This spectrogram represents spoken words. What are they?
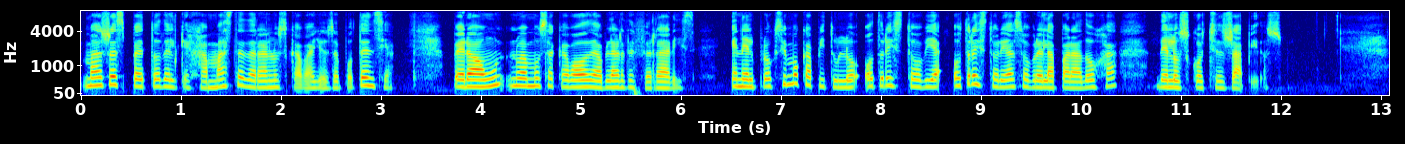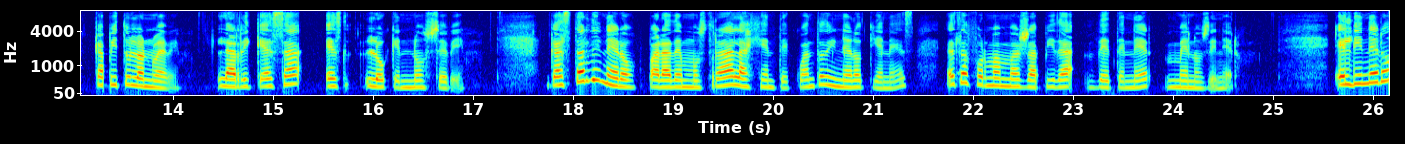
más respeto del que jamás te darán los caballos de potencia. Pero aún no hemos acabado de hablar de Ferraris. En el próximo capítulo, otra historia, sobre la paradoja de los coches rápidos. Capítulo 9. La riqueza es lo que no se ve. Gastar dinero para demostrar a la gente cuánto dinero tienes es la forma más rápida de tener menos dinero. El dinero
